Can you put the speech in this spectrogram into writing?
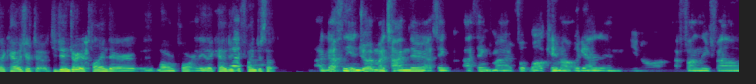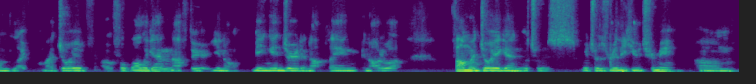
Like, how was your, did you enjoy your time there? More importantly, like, how did you find yourself? I definitely enjoyed my time there. I think, I think my football came out again and, you know, I finally found like my joy of, of football again after, you know, being injured and not playing in Ottawa. Found my joy again, which was, which was really huge for me. Um,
